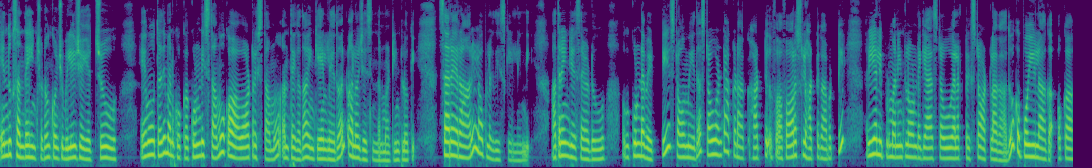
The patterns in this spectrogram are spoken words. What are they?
ఎందుకు సందేహించడం కొంచెం బిలీవ్ చేయొచ్చు. ఏమవుతుంది? మనకు ఒక కుండ ఇస్తాము ఒక వాటర్ ఇస్తాము అంతే కదా ఇంకేం లేదు అని ఆలోచించింది అనమాట ఇంట్లోకి. సరే రా అని లోపలికి తీసుకెళ్ళింది. అతను ఏం చేశాడు? ఒక కుండ పెట్టి స్టవ్ మీద స్టవ్ అంటే అక్కడ హట్ ఫారెస్ట్లో హట్ కాబట్టి రియల్ ఇప్పుడు మన ఇంట్లో ఉండే గ్యాస్ స్టవ్ ఎలక్ట్రిక్ స్టవ్ అట్లా కాదు. ఒక పొయ్యిలాగా ఒక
